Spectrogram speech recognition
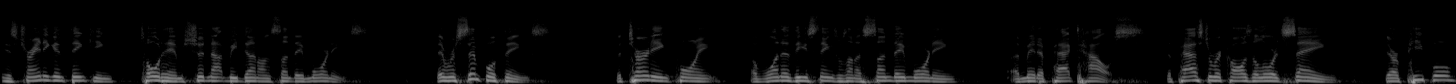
his training and thinking told him should not be done on Sunday mornings. They were simple things. The turning point of one of these things was on a Sunday morning amid a packed house. The pastor recalls the Lord saying, There are people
